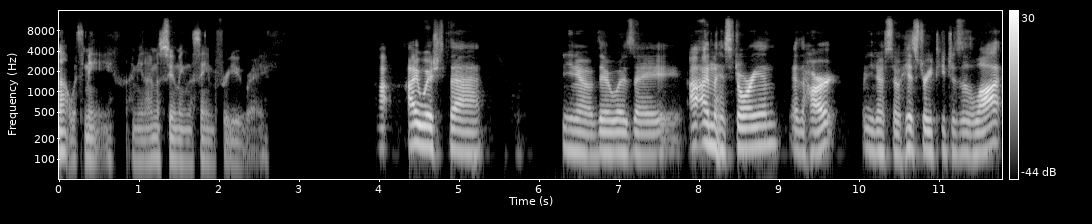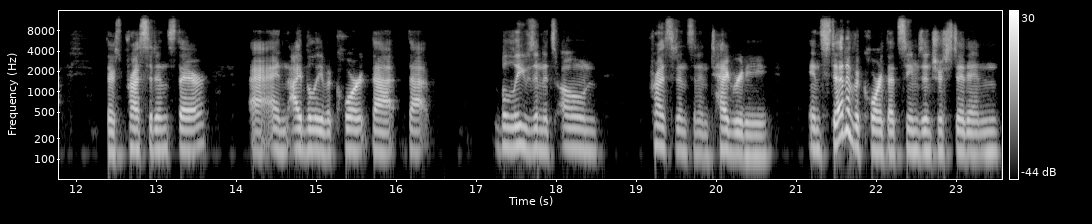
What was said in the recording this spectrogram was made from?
not with me i mean i'm assuming the same for you ray I, I wish that you know there was a I, i'm a historian at heart you know so history teaches us a lot. There's precedence there. And i believe a court that that believes in its own precedence and integrity instead of a court that seems interested in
